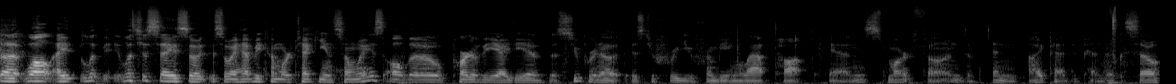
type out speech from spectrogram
uh, well, I let, let's just say so. So I have become more techie in some ways. Although part of the idea of the Supernote is to free you from being laptop and smartphone de- and iPad dependent. So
